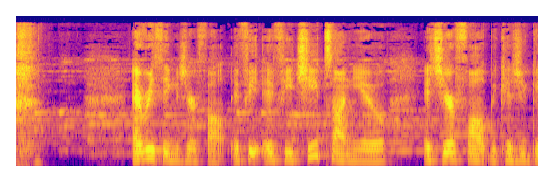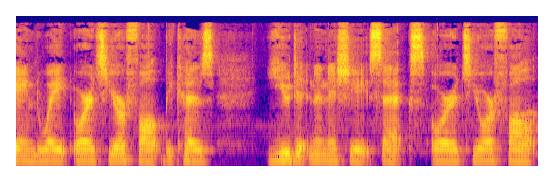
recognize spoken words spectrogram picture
Everything's your fault. If he if he cheats on you, it's your fault because you gained weight or it's your fault because you didn't initiate sex or it's your fault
